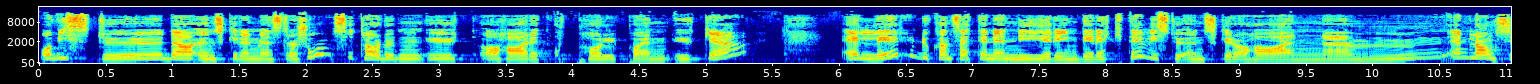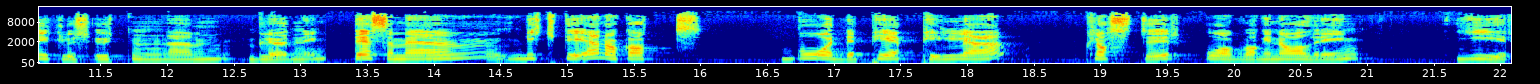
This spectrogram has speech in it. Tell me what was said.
Og hvis du da ønsker en menstruasjon, så tar du den ut og har et opphold på en uke. Eller du kan sette inn en ny ring direkte hvis du ønsker å ha en, um, en lang syklus uten um, blødning. Det som er viktig, er nok at både p-pille, plaster og vaginalring gir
